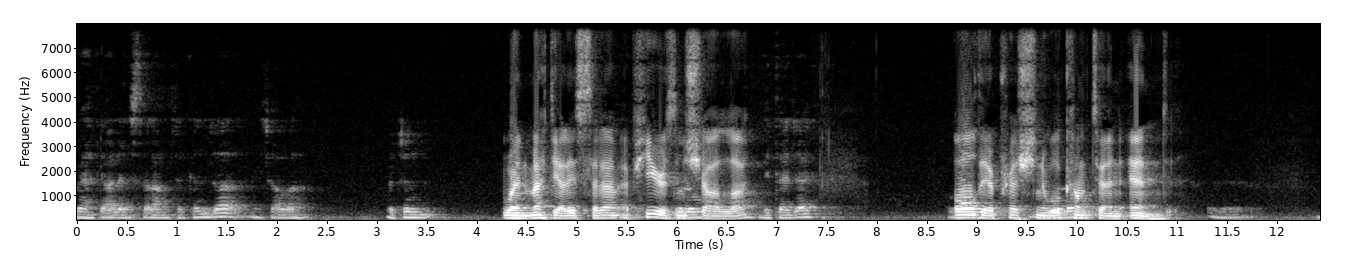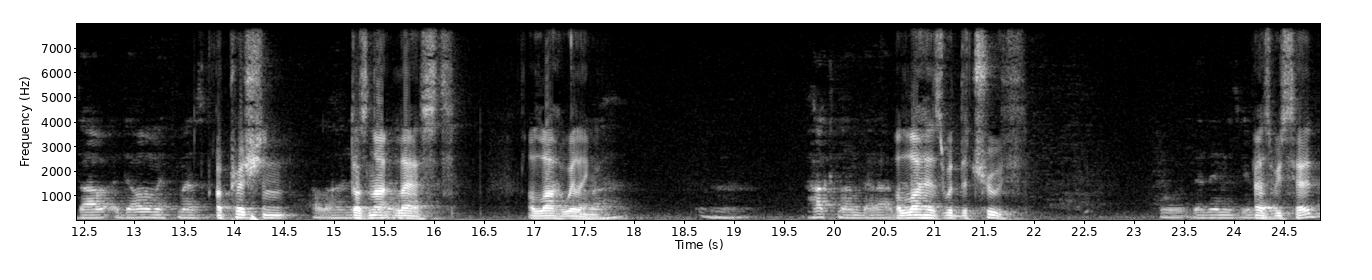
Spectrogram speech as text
Mehdi Aleyhisselam çıkınca inşallah bütün When Mahdi salam appears, inshallah, all the oppression will come to an end. Dav- devam etmez. Oppression does not last. Allah willing. Allah, hakla beraber Allah is with the truth. bu dediğimiz gibi As we said,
